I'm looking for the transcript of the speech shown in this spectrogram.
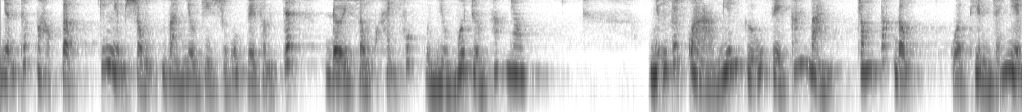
nhận thức và học tập, kinh nghiệm sống và nhiều chỉ số về phẩm chất, đời sống hạnh phúc của nhiều môi trường khác nhau. Những kết quả nghiên cứu về căn bản trong tác động của thiền chánh niệm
